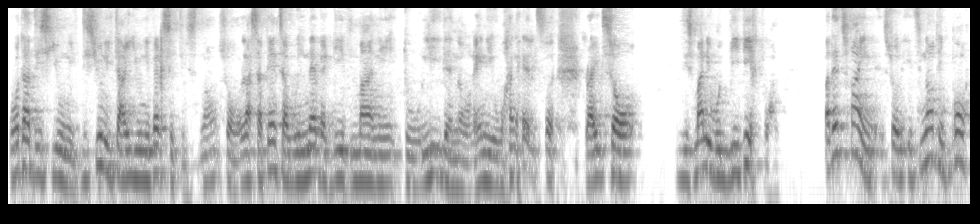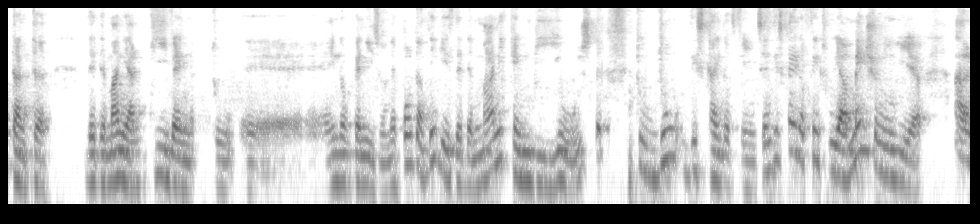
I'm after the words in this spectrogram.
what are these units? These units are universities, no? So La Sapienza will never give money to Leiden or anyone else, right? So this money would be virtual. But that's fine. So it's not important uh, that the money are given to uh, an organism. The important thing is that the money can be used to do this kind of things. And these kind of things we are mentioning here are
